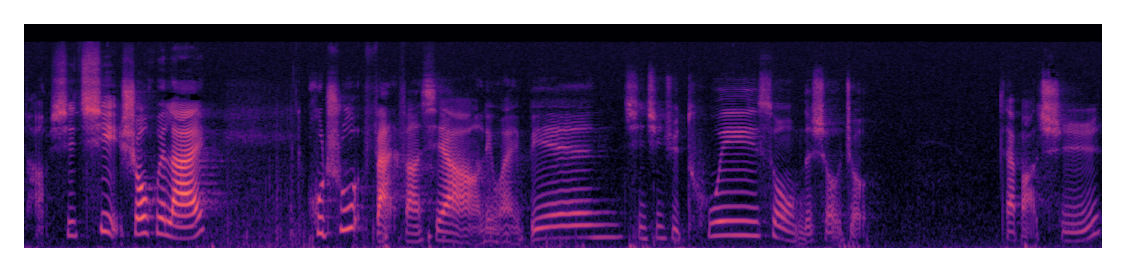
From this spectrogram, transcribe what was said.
好，吸气，收回来，呼出，反方向，另外一边，轻轻去推送我们的手肘，再保持。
